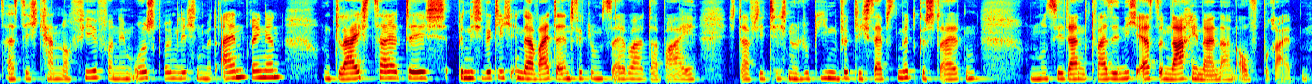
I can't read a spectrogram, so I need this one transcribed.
Das heißt, ich kann noch viel von dem ursprünglichen mit einbringen und gleichzeitig bin ich wirklich in der Weiterentwicklung selber dabei. Ich darf die Technologien wirklich selbst mitgestalten und muss sie dann quasi nicht erst im Nachhinein dann aufbereiten.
